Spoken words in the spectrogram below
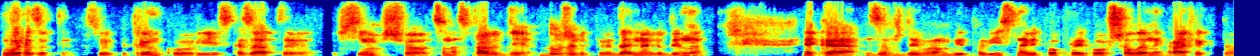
виразити свою підтримку і сказати всім, що це насправді дуже відповідальна людина, яка завжди вам відповість, навіть попри його шалений графік, то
